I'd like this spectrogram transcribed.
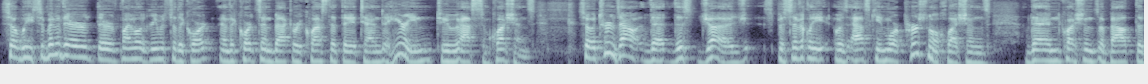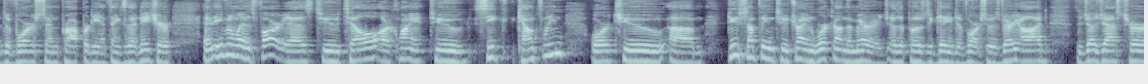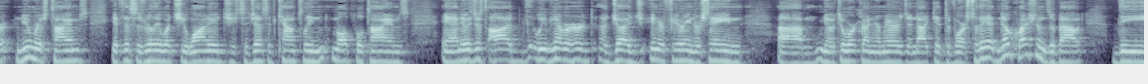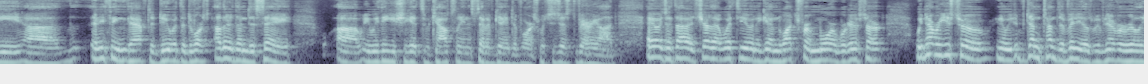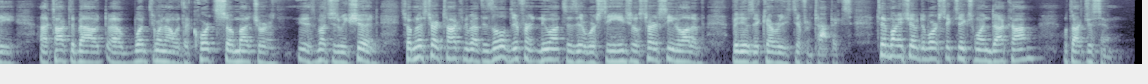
So we submitted their, their final agreements to the court, and the court sent back a request that they attend a hearing to ask some questions. So it turns out that this judge specifically was asking more personal questions than questions about the divorce and property and things of that nature. And even went as far as to tell our client to seek counseling or to um, do something to try and work on the marriage as opposed to getting divorced. It was very odd. The judge asked her numerous times if this is really what she wanted. She suggested counseling multiple times. And it was just odd. We've never heard a judge interfering or saying, um, you know, to work on your marriage and not get divorced. So they had no questions about the uh, anything to have to do with the divorce, other than to say uh, we, we, think you should get some counseling instead of getting divorced, which is just very odd. Anyways, I thought I'd share that with you. And again, watch for more. We're going to start. We never used to, you know, we've done tons of videos. We've never really uh, talked about uh, what's going on with the courts so much, or as much as we should. So I'm going to start talking about these little different nuances that we're seeing. So you'll start seeing a lot of videos that cover these different topics. Tim Blankenship, Divorce661.com. We'll talk to you soon.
